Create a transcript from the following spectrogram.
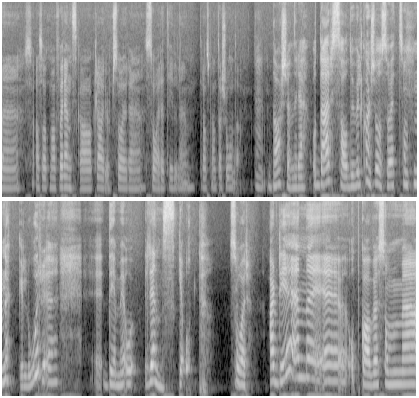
eh, Altså at man får renska og klargjort såret, såret til eh, transplantasjon, da. Da skjønner jeg. Og der sa du vel kanskje også et sånt nøkkelord. Det med å renske opp sår. Er det en eh, oppgave som eh,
